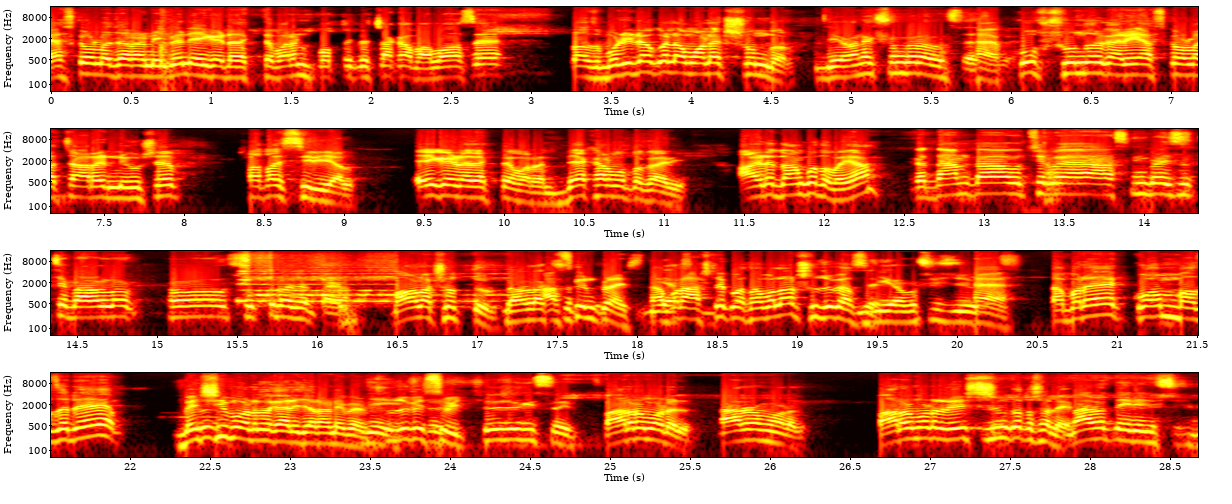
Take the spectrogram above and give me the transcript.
এসকরোলা যারা নেবেন এই গাড়িটা দেখতে পারেন প্রত্যেকটা চাকা ভালো আছে। প্লাস বডিটা করলাম অনেক সুন্দর। জি অনেক সুন্দর অবস্থা হ্যাঁ খুব সুন্দর গাড়ি এসকরোলা চারের নিউ শেপ সাতাশ সিরিয়াল এই গাড়িটা দেখতে পারেন দেখার মতো গাড়ি। আর এটার দাম কত ভাইয়া? এটার দামটা হচ্ছে ভাই আস্কিং প্রাইস হচ্ছে বারো লক্ষ সত্তর হাজার টাকা। বারো লাখ সত্তর? আস্কিন প্রাইস তারপর আসলে কথা বলার সুযোগ আছে। জি অবশ্যই সুযোগ হ্যাঁ তারপরে কম বাজেটে বেশি মডেল গাড়ি যারা নেবেন সুজুকি সুইট সুজুকি সুইট বারো মডেল বারো মডেল বারো মডেল রেজিস্ট্রেশন কত সালে? বারোতে রেজিস্ট্রেশন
